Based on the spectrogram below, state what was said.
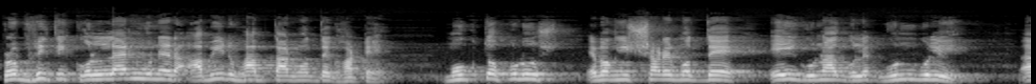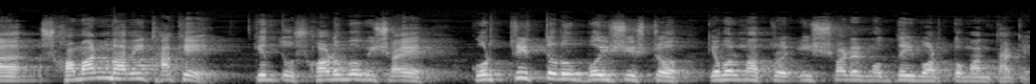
প্রভৃতি কল্যাণ গুণের আবির্ভাব তার মধ্যে ঘটে। মুক্ত পুরুষ এবং ঈশ্বরের মধ্যে এই গুণাগুলি, গুণগুলি সমানভাবেই থাকে। কিন্তু সর্ববিষয়ে কর্তৃত্বরূপ বৈশিষ্ট্য কেবলমাত্র ঈশ্বরের মধ্যেই বর্তমান থাকে।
